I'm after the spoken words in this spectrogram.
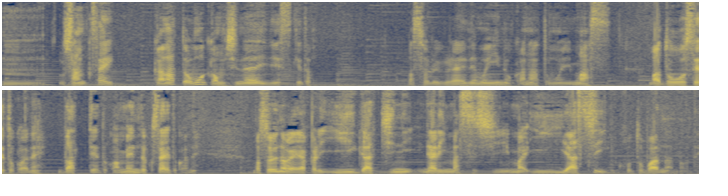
うん、うさんくさいかなって思うかもしれないですけど、まあ、それぐらいでもいいのかなと思います。まあ、どうせとかね、だってとかめんどくさいとかね、まあ、そういうのがやっぱり言いがちになりますし、まあ、言いやすい言葉なので、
